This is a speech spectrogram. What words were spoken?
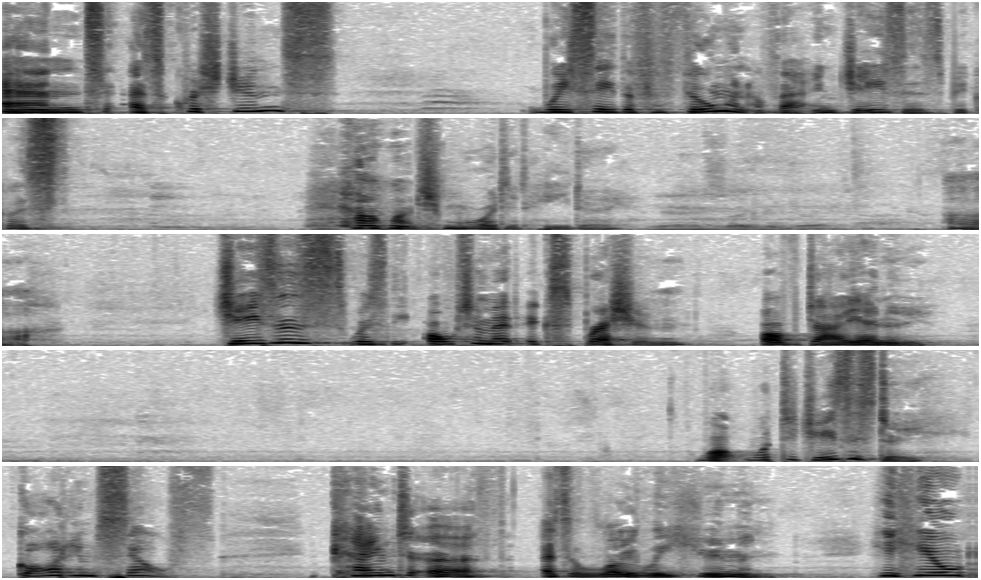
And as Christians, we see the fulfillment of that in Jesus because how much more did he do? Jesus was the ultimate expression of Dayenu. What, what did Jesus do? God Himself came to earth as a lowly human. He healed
